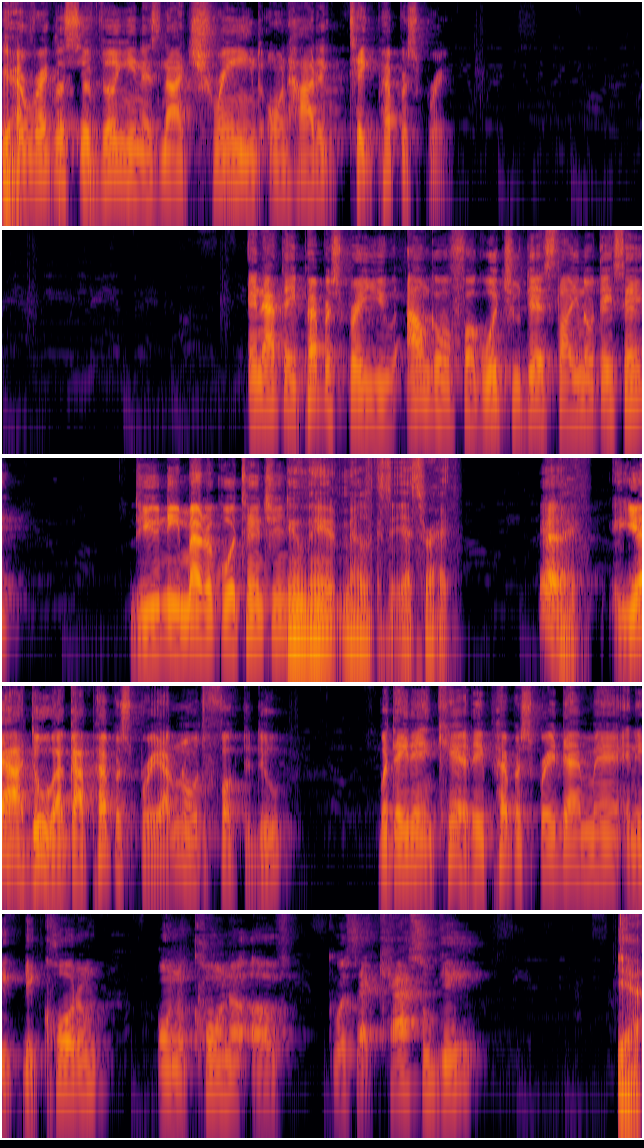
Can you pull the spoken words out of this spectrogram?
Yeah. The regular civilian is not trained on how to take pepper spray. And after they pepper spray you, I don't give a fuck what you did. Like you know what they say? Do you need medical attention? You mean- That's right. Yeah, Right. yeah, I do. I got pepper spray. I don't know what the fuck to do, but they didn't care. They pepper sprayed that man, and they, they caught him on the corner of what's that Castlegate, Yeah.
